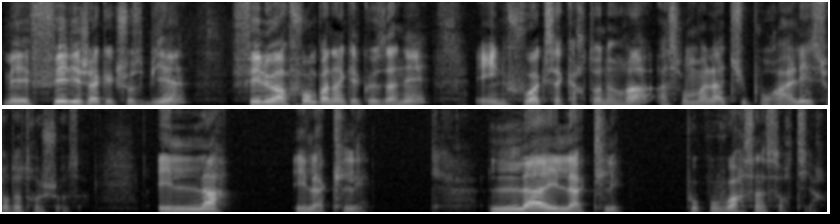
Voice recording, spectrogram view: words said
mais fais déjà quelque chose bien, Fais-le à fond pendant quelques années, et une fois que ça cartonnera, à ce moment-là, tu pourras aller sur d'autres choses. Et là est la clé. Là est la clé pour pouvoir s'en sortir.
